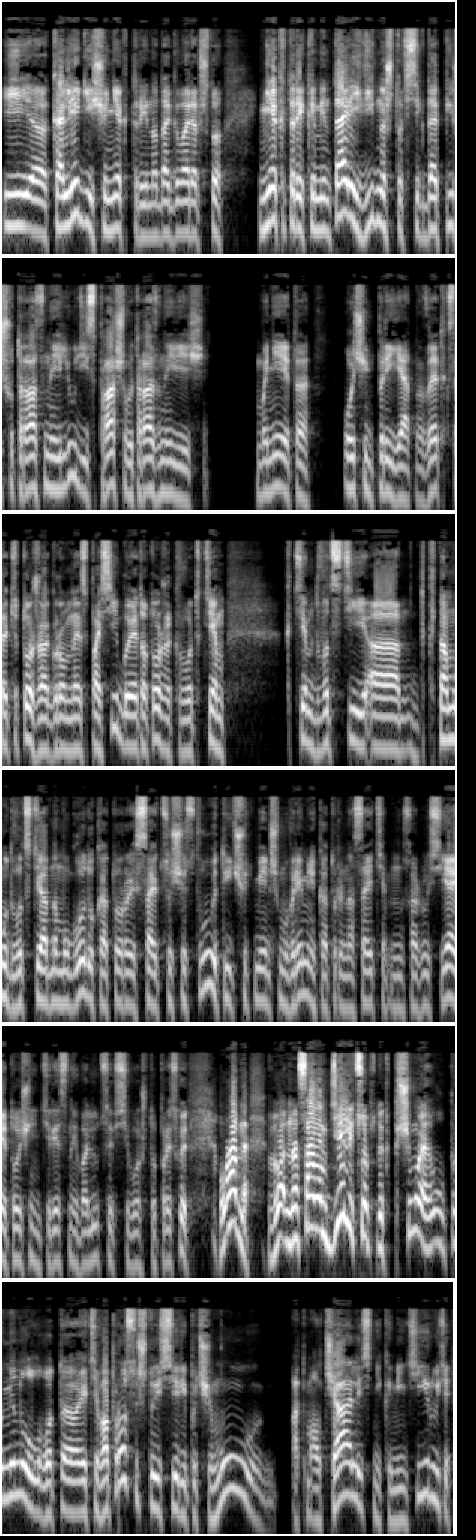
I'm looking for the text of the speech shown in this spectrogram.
И э, коллеги еще некоторые иногда говорят, что некоторые комментарии видно, что всегда пишут разные люди и спрашивают разные вещи. Мне это очень приятно. За это, кстати, тоже огромное спасибо. Это тоже вот к тем к тем 20, а, к тому 21 году, который сайт существует, и чуть меньшему времени, который на сайте нахожусь я. Это очень интересная эволюция всего, что происходит. Ладно, на самом деле, собственно, почему я упомянул вот э, эти вопросы, что из серии «Почему отмолчались, не комментируете?»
